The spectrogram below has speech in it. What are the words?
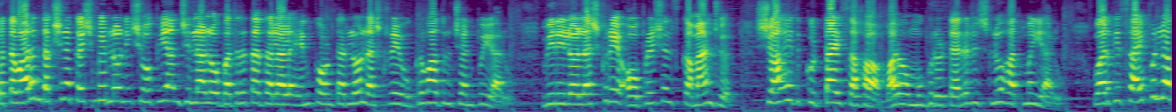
గత వారం దక్షిణ కశ్మీర్లోని షోపియాన్ జిల్లాలో భద్రతా దళాల ఎన్కౌంటర్లో లష్కరే ఉగ్రవాదులు చనిపోయారు. వీరిలో లష్కరే ఆపరేషన్స్ కమాండర్ షాహిద్ కుట్టాయ్ సహా మరో ముగ్గురు టెర్రరిస్టులు హతమయ్యారు. వారికి సైఫుల్లా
